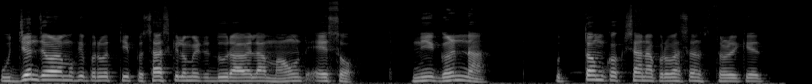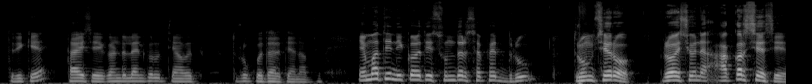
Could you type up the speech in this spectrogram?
ઉજ્જૈન જ્વાળામુખી પર્વતથી પચાસ કિલોમીટર દૂર આવેલા માઉન્ટ એસોની ગણના ઉત્તમ કક્ષાના પ્રવાસન સ્થળ કે તરીકે થાય છે. એક અંડરલાઇન કરું, ત્યાં થોડુંક વધારે ધ્યાન આપજો. એમાંથી નીકળતી સુંદર સફેદ ધ્રુવ ધ્રુમશેરો પ્રવાસીઓને આકર્ષે છે.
